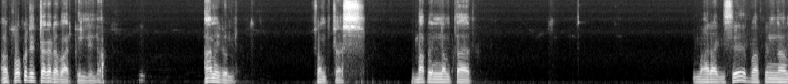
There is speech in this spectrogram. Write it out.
আমার পকেটের টাকাটা বার করে নিল। আমিরুল সন্ত্রাস। বাপের নাম তার মারা গেছে। বাপের নাম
